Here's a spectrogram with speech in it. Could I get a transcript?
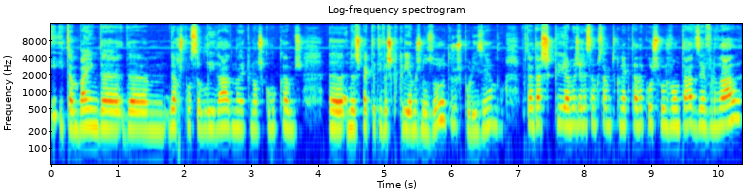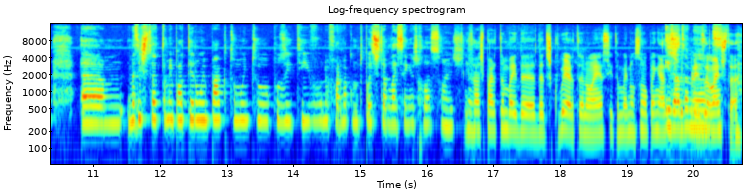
e, e, também da, da, da, responsabilidade não é, que nós colocamos uh, nas expectativas que criamos nos outros, por exemplo. Portanto, acho que é uma geração que está muito conectada com as suas vontades, é verdade, um, mas isto também pode ter um impacto muito positivo na forma como depois estabelecem as relações. E é. faz parte também da, da descoberta, não é? Assim também não são apanhados exatamente. de surpresa, mais está.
